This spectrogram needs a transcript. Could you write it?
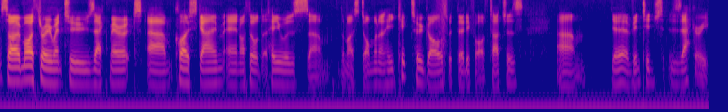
so my three went to Zach Merrett. Um, close game, and I thought that he was um, the most dominant. He kicked two goals with 35 touches. Um, yeah, vintage Zachary.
